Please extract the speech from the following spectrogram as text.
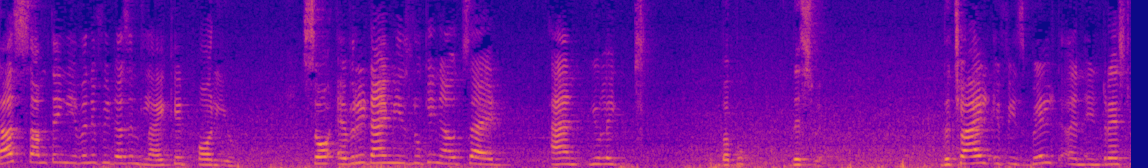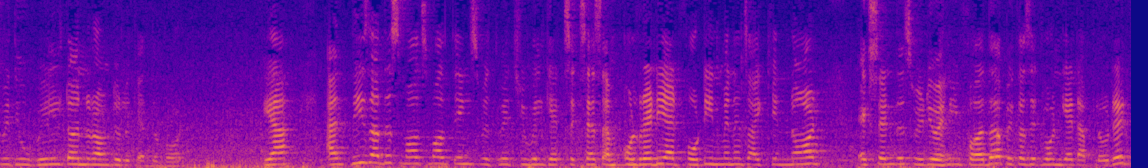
does something even if he doesn't like it for you. So every time he's looking outside and you like babu this way. The child if he's built an interest with you will turn around to look at the board. Yeah and these are the small small things with which you will get success. I'm already at 14 minutes. I cannot extend this video any further because it won't get uploaded.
